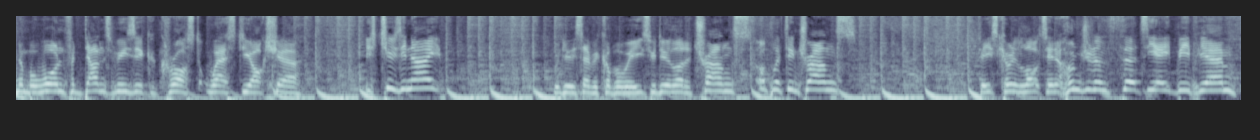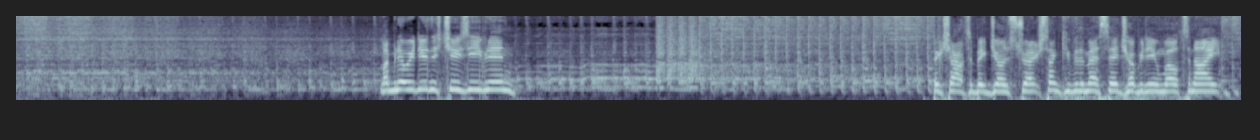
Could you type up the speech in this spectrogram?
Number one for dance music across West Yorkshire. It's Tuesday night. We do this every couple of weeks. We do a lot of trance, uplifting trance. Beats currently locked in at 138 BPM. Let me know what you're doing this Tuesday evening. Big shout out to Big John Stretch. Thank you for the message. Hope you're doing well tonight.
